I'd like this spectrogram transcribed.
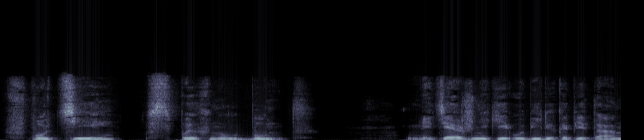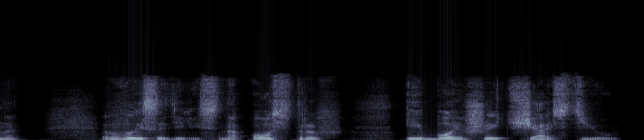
В пути вспыхнул бунт. Мятежники убили капитана, высадились на остров и большей частью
